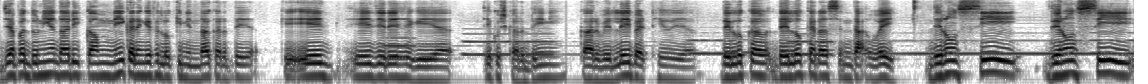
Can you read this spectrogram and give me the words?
ਜੇ ਆਪਾਂ ਦੁਨੀਆਦਾਰੀ ਕੰਮ ਨਹੀਂ ਕਰਾਂਗੇ ਫਿਰ ਲੋਕੀ ਨਿੰਦਾ ਕਰਦੇ ਆ ਕਿ ਇਹ ਇਹ ਜਿਹੜੇ ਹੈਗੇ ਆ ਇਹ ਕੁਝ ਕਰਦੇ ਹੀ ਨਹੀਂ ਘਰ ਵਿਹਲੇ ਹੀ ਬੈਠੇ ਹੋਏ ਆ they look they look at us in that way They don't see, they don't see,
